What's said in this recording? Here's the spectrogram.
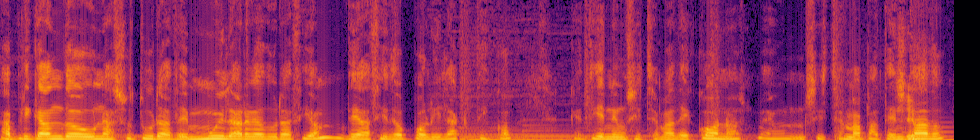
aplicando unas suturas de muy larga duración de ácido poliláctico que tiene un sistema de conos, es un sistema patentado,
